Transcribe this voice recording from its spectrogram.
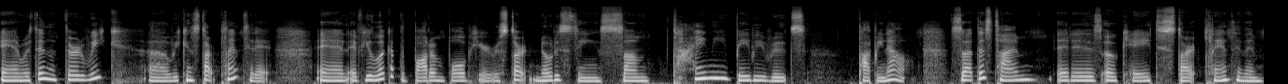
And within the third week, uh, we can start planting it. And if you look at the bottom bulb here, you'll start noticing some tiny baby roots popping out. So at this time, it is okay to start planting them.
